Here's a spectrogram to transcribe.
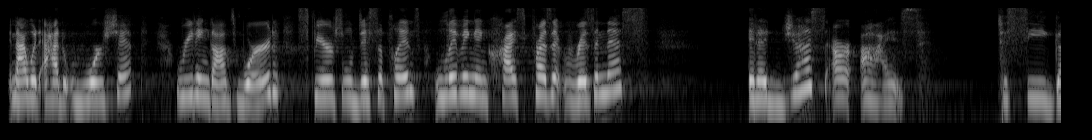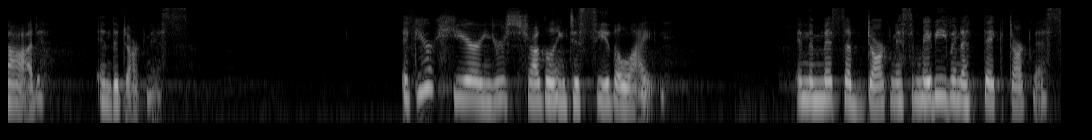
and I would add worship, reading God's word, spiritual disciplines, living in Christ's present risenness, it adjusts our eyes to see God in the darkness. If you're here and you're struggling to see the light in the midst of darkness, or maybe even a thick darkness,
